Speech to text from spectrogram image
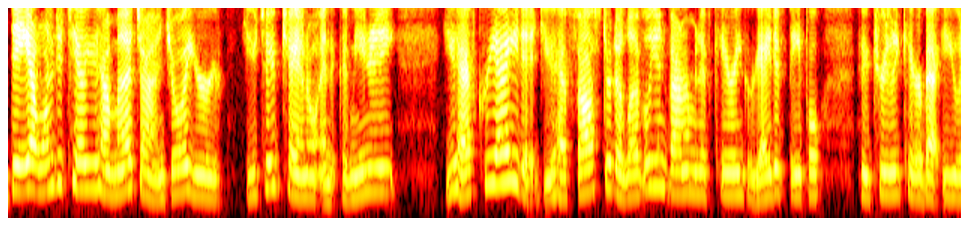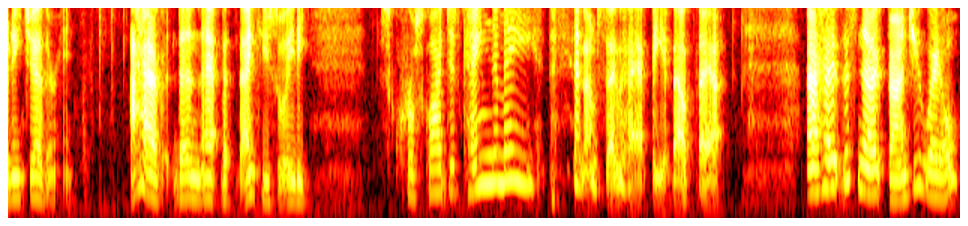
D, I wanted to tell you how much I enjoy your YouTube channel and the community you have created. You have fostered a lovely environment of caring, creative people who truly care about you and each other. I haven't done that, but thank you, sweetie. Squirrel Squad just came to me, and I'm so happy about that. I hope this note finds you well.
